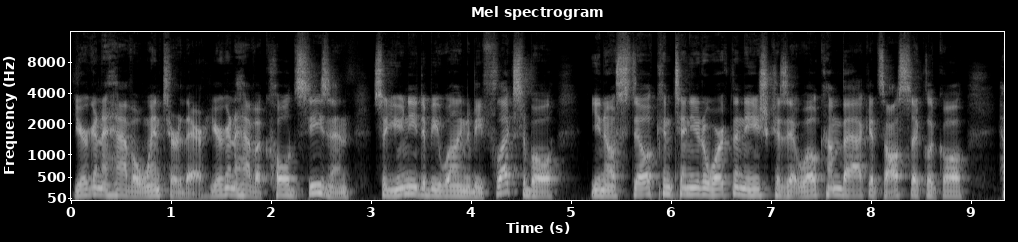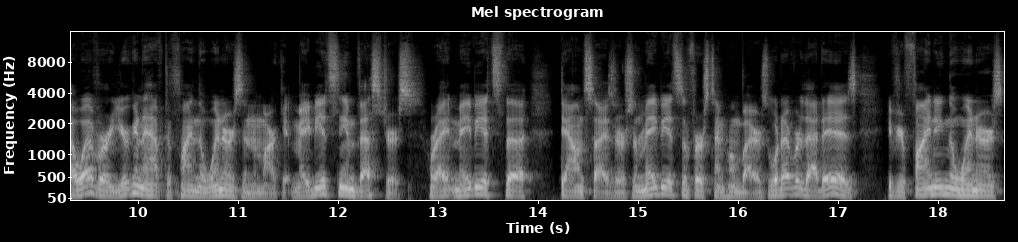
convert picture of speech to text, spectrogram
you're going to have a winter there. You're going to have a cold season. So you need to be willing to be flexible, you know, still continue to work the niche because it will come back. It's all cyclical However, you're going to have to find the winners in the market. Maybe it's the investors, right? Maybe it's the downsizers, or maybe it's the first time home buyers, whatever that is. If you're finding the winners,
